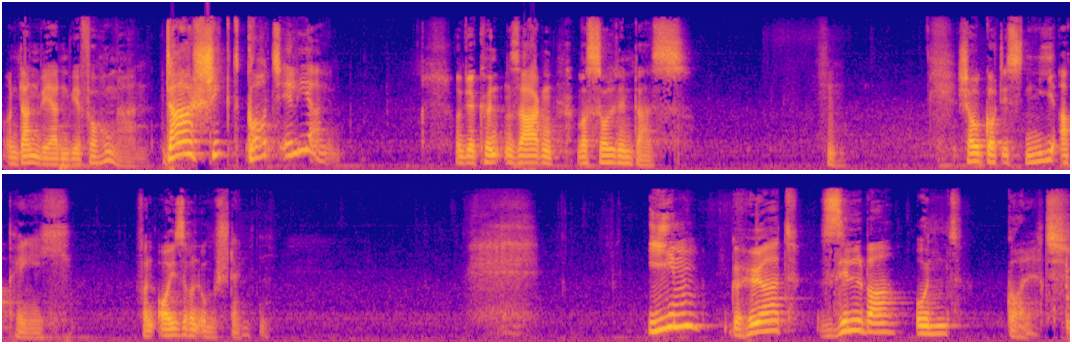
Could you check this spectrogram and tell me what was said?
und dann werden wir verhungern. Da schickt Gott Elia hin. Und wir könnten sagen, was soll denn das? Hm. Schau, Gott ist nie abhängig von äußeren Umständen. Ihm gehört Silber und Gold.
